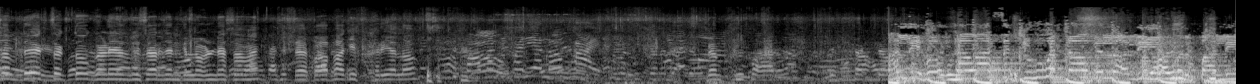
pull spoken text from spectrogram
सब देख सकते हो गणेश विसर्जन के लोंडे सब है पापा की फरिया लो एकदम फुल पावर में। लाली होठवा से चुहताव लाली अमर पाली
